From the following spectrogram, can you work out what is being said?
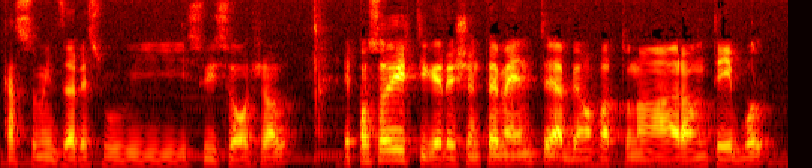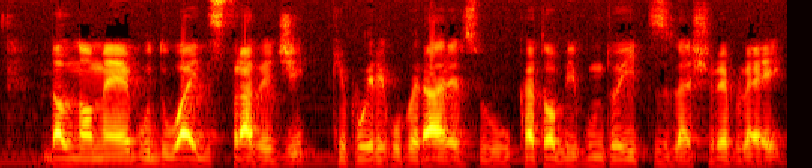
customizzare sui, sui, social. E posso dirti che recentemente abbiamo fatto una roundtable dal nome Woodwide Strategy, che puoi recuperare su katobi.it slash replay,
